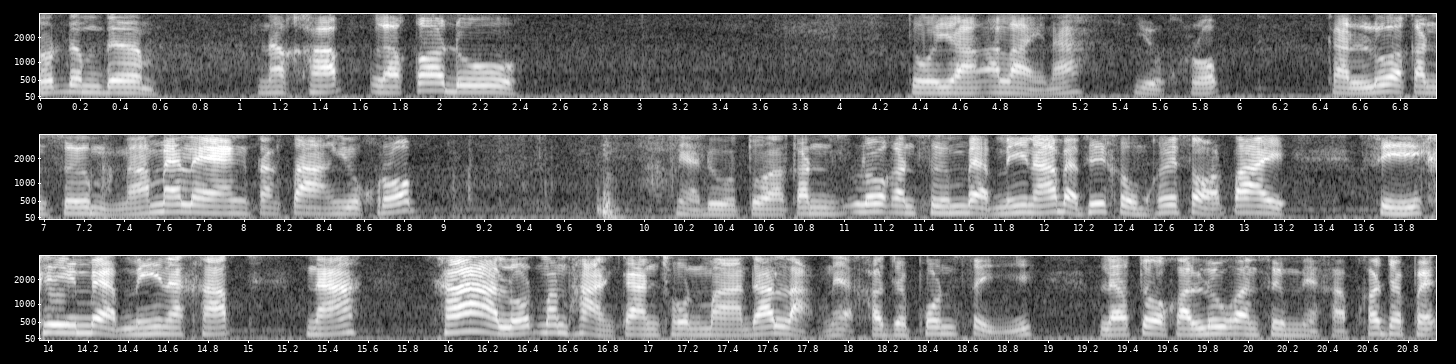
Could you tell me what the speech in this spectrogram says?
รถเดิมๆ นะครับ แล้วก็ดู ตัวยางอะไหล่นะ อยู่ครบ กันรั่วกันซึมนะแม่แรงต่างๆ อยู่ครบ เนี่ยดูตัวกันรั่วกันซึมแบบนี้นะ แบบที่ผมเคยสอนไป สีครีมแบบนี้นะครับ นะ ถ้ารถมันผ่านการชนมาด้านหลังเนี่ยเขาจะพ่นสี แล้วตัวกันรั่วกันซึมเนี่ยครับเขาจะเป็น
